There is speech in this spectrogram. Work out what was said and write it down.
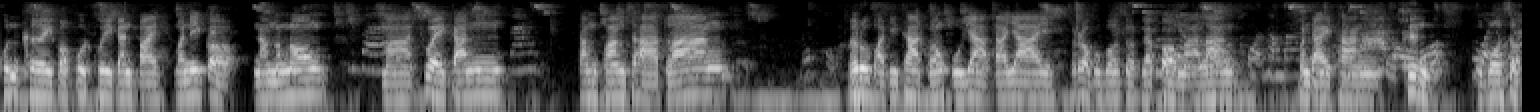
คุ้นเคยก็พูดคุยกันไป วันนี้ก็นำน้องๆมาช่วยกันทำความสะอาดล้าง รูปอธิษฐานของปู่ย่าตายายรอบอุโบสถแล้วก็มาล้างบันไดทางขึ้นอุโบสถ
